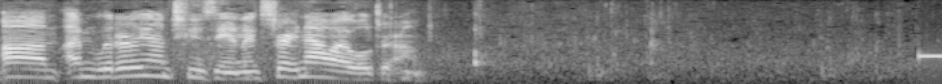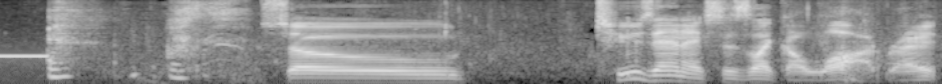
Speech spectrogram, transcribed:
um, I'm literally on two Xanax right now. I will drown. So, two Xanax is like a lot, right?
